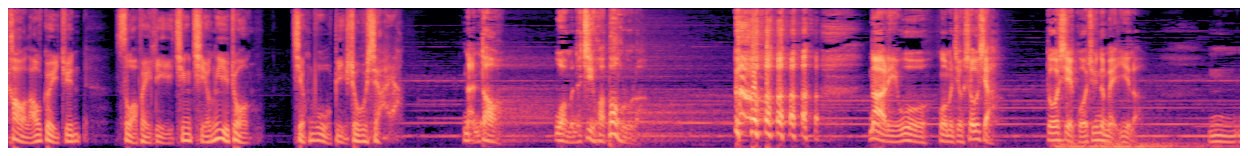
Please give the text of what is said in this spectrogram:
犒劳贵军。所谓礼轻情意重，请务必收下呀！难道我们的计划暴露了？那礼物我们就收下，多谢国君的美意了。嗯，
